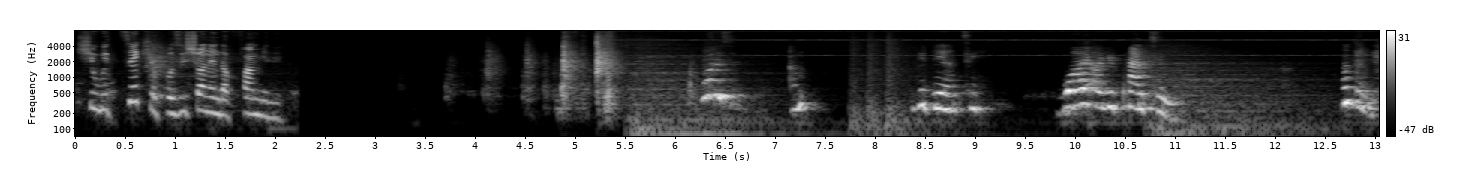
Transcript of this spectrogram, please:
she will take your position in the family. What is it? Um, good day, Auntie. Why are you panting? Nothing.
